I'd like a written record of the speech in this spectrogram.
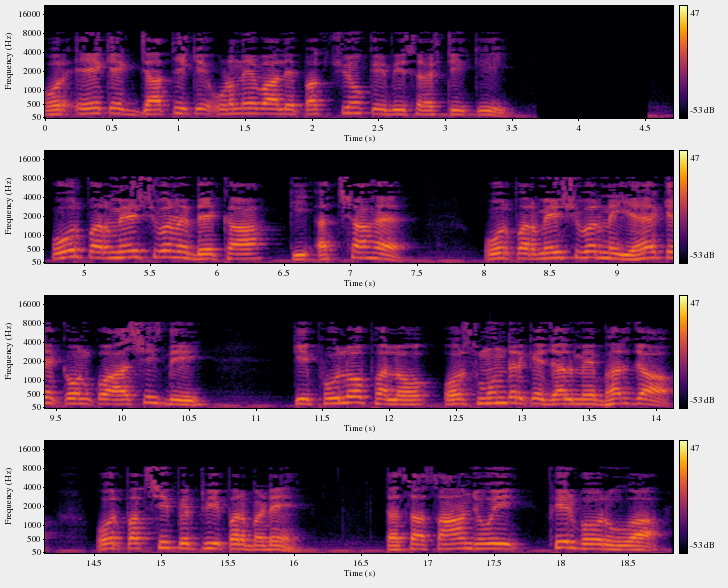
और एक एक जाति के उड़ने वाले पक्षियों की भी सृष्टि की। और परमेश्वर ने देखा कि अच्छा है। और परमेश्वर ने यह कहकर उनको आशीष दी कि फूलों, फलों और समुन्द्र के जल में भर जाओ और पक्षी पृथ्वी पर बढ़े। तथा साँझ हुई, फिर भोर हुआ।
